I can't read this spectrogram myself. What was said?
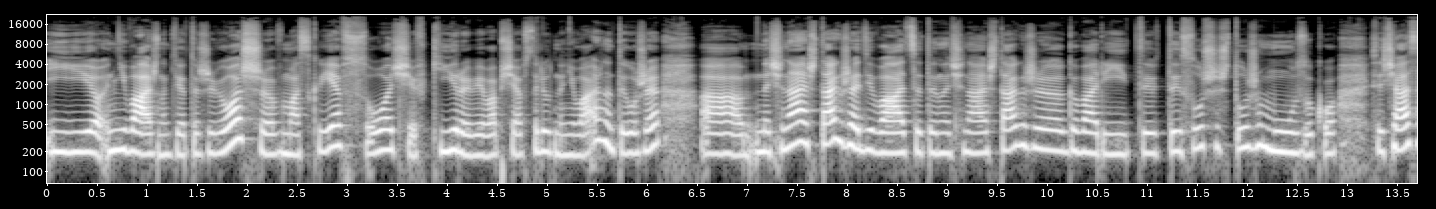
И неважно, где ты живешь, в Москве, в Сочи, в Кирове, вообще абсолютно неважно, ты уже э, начинаешь так же одеваться, ты начинаешь так же говорить, ты, ты слушаешь ту же музыку. Сейчас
